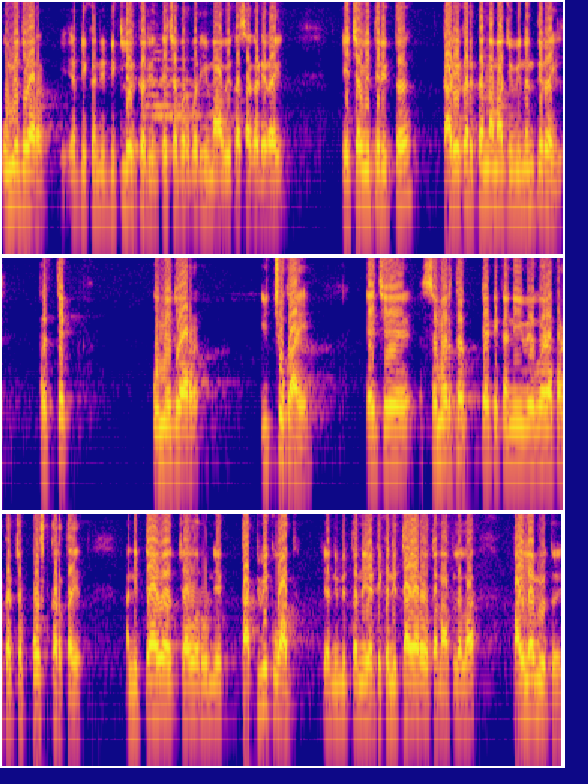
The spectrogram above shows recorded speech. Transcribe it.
उमेदवार या ठिकाणी डिक्लेअर करेल त्याच्याबरोबर ही महाविकास आघाडी राहील. याच्या व्यतिरिक्त कार्यकर्त्यांना माझी विनंती राहील प्रत्येक उमेदवार इच्छुक आहे. त्यांचे समर्थक त्या ठिकाणी वेगवेगळ्या प्रकारच्या पोस्ट करतायत. आणि त्याच्यावरून एक तात्विक वाद या निमित्ताने या ठिकाणी तयार होताना आपल्याला पाहायला मिळतोय.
